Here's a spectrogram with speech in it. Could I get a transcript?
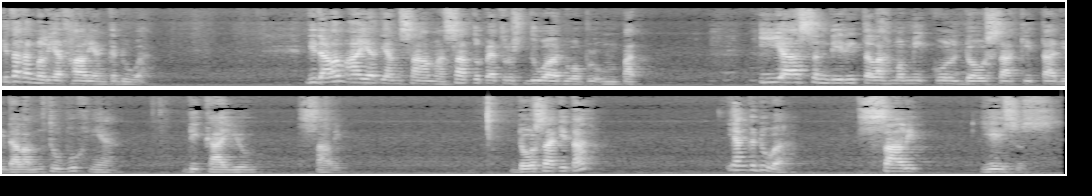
Kita akan melihat hal yang kedua. Di dalam ayat yang sama, 1 Petrus 2:24, ia sendiri telah memikul dosa kita di dalam tubuhnya di kayu salib. Dosa kita yang kedua, salib Yesus.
